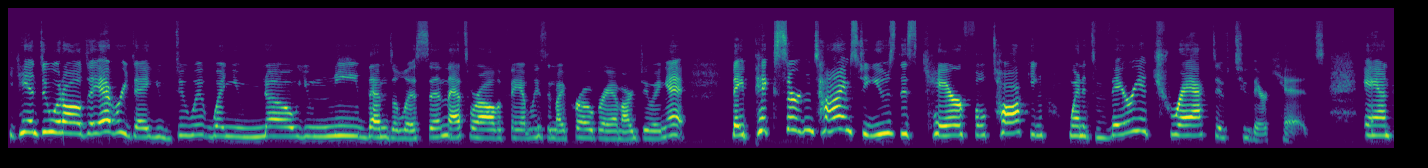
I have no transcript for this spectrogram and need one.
You can't do it all day, every day. You do it when you know you need them to listen. That's where all the families in my program are doing it. They pick certain times to use this careful talking when it's very attractive to their kids. And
